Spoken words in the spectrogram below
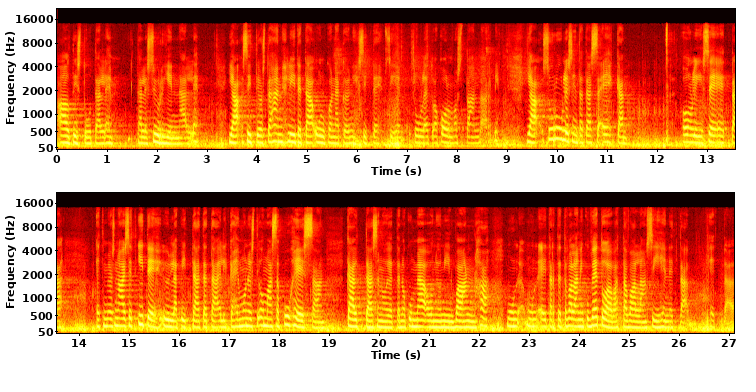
altistuu tälle, tälle syrjinnälle. Ja sitten jos tähän liitetään ulkonäkö, niin sitten siihen tulee tuo kolmostandardi. Ja surullisinta tässä ehkä oli se, että että myös naiset itse ylläpitää tätä, eli he monesti omassa puheessaan käyttää sanoja, että no kun mä oon jo niin vanha, mun, mun ei tarvitse tavallaan niin vetoava tavallaan siihen, että, että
